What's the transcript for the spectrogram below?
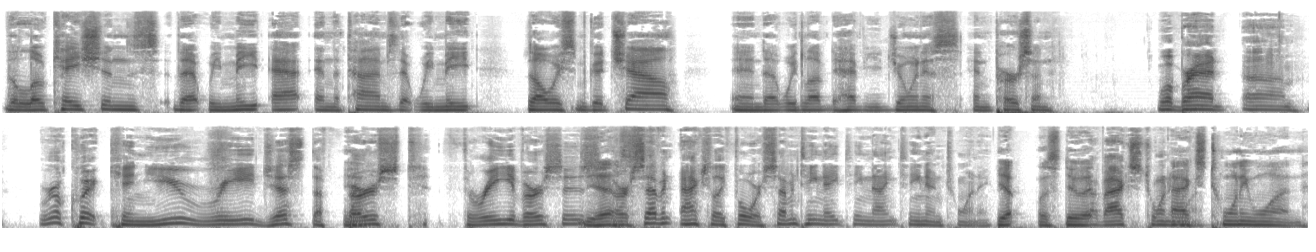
the locations that we meet at and the times that we meet. There's always some good chow, and uh, we'd love to have you join us in person. Well, Brad, um, real quick, can you read just the Yeah. first three verses? Yes. Or seven, actually four, 17, 18, 19, and 20 Yep, let's do it. of Acts 21. Acts 21.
